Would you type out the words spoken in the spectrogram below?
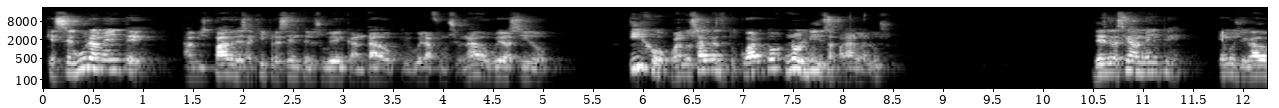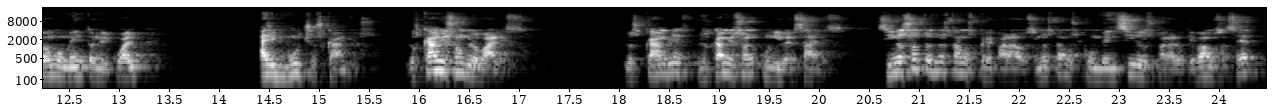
que seguramente a mis padres aquí presentes les hubiera encantado que hubiera funcionado, hubiera sido, hijo, cuando salgas de tu cuarto, no olvides apagar la luz. Desgraciadamente, hemos llegado a un momento en el cual hay muchos cambios. Los cambios son globales. Los cambios, los cambios son universales. Si nosotros no estamos preparados, si no estamos convencidos para lo que vamos a hacer,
